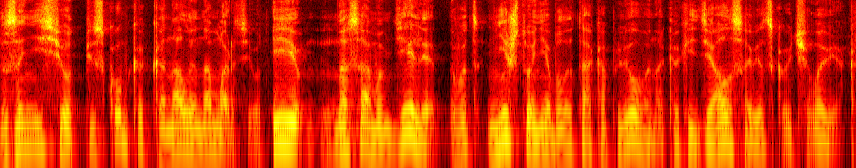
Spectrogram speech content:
занесет песком, как каналы на Марсе. Вот. И на самом деле вот ничто не было так оплевано, как идеал советского человека.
